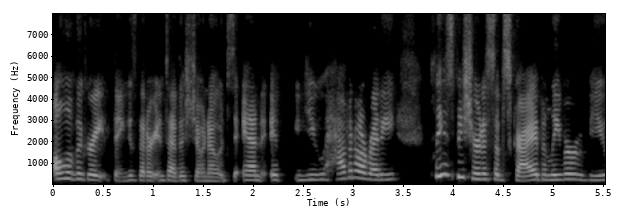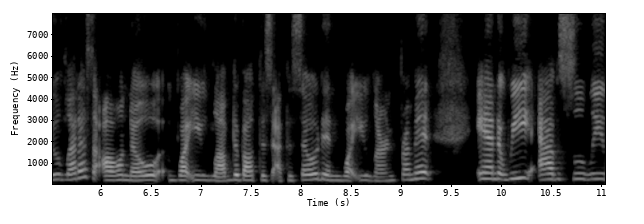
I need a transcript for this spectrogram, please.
all of the great things that are inside the show notes. And if you haven't already, please be sure to subscribe and leave a review. Let us all know what you loved about this episode and what you learned from it. And we absolutely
